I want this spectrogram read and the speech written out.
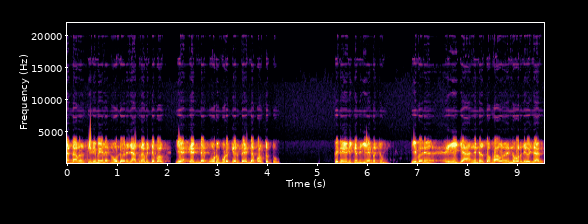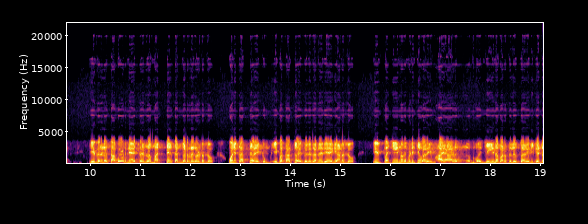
രണ്ടാമത് സിനിമയിലേക്ക് കൊണ്ടുവരാൻ ഞാൻ ശ്രമിച്ചപ്പോൾ എന്റെ കൂടും കുടുക്കിയെടുത്ത് എന്നെ പുറത്തിട്ടു. പിന്നെ എനിക്കെന്ത് ചെയ്യാൻ പറ്റും? ഇവർ ഈ ഗ്യാങ്ങിന്റെ സ്വഭാവം എന്ന് പറഞ്ഞു കഴിഞ്ഞാൽ ഇവരുടെ സബോർഡിനായിട്ടുള്ള മറ്റ് സംഘടനകളുണ്ടല്ലോ. ഒരു കത്ത് അയക്കും. ഇപ്പൊ കത്ത് അയക്കില്ല കാരണം രേഖയാണല്ലോ. ഇപ്പൊ ചെയ്യുന്നത് വിളിച്ചു പറയും. അയാൾ ചെയ്യുന്ന പടത്തിൽ സഹകരിക്കണ്ട.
